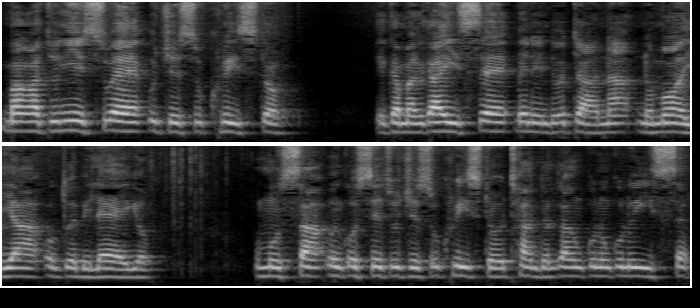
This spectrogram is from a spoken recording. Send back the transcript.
Mangadunyiswe uJesu Kristo. Igama likayise benendodana nomoya ocwebileyo. Umusa wenkosi yethu uJesu Kristo, uthando likaNkulunkulu uyise,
